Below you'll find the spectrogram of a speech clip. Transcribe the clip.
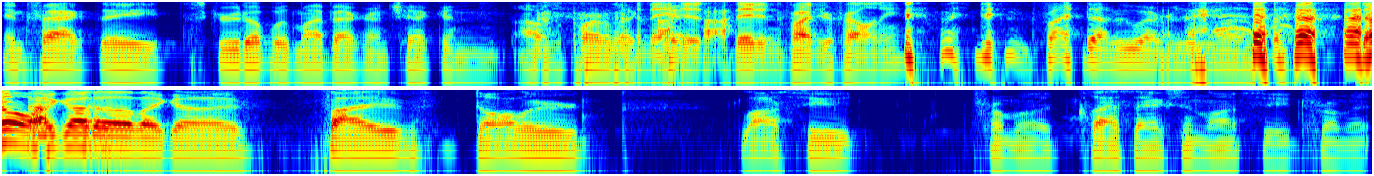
In fact, they screwed up with my background check, and I was a part of it. And they did. They didn't find your felony. they didn't find out who I really was. no, I got a like a five dollar lawsuit from a class action lawsuit from it.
